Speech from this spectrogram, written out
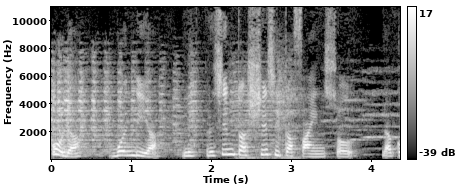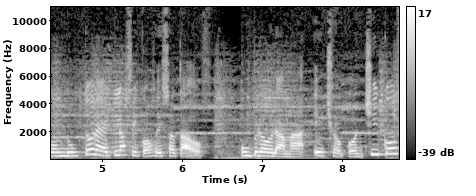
Hola, buen día. Les presento a Jessica Feinsold, la conductora de Clásicos Desatados un programa hecho con chicos,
